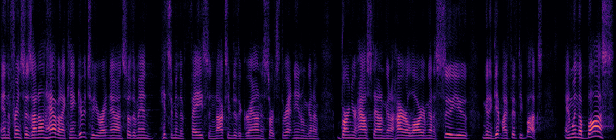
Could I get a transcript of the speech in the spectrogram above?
And the friend says, I don't have it. I can't give it to you right now. And so the man hits him in the face and knocks him to the ground and starts threatening. I'm going to burn your house down. I'm going to hire a lawyer. I'm going to sue you. I'm going to get my 50 bucks. And when the boss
